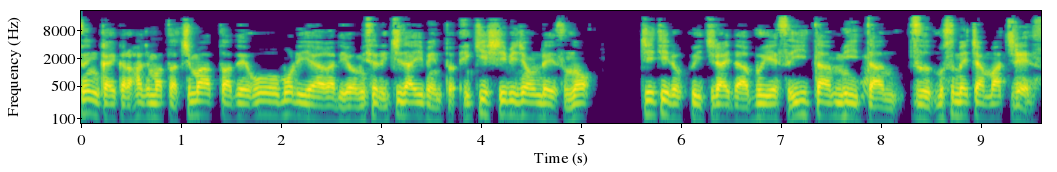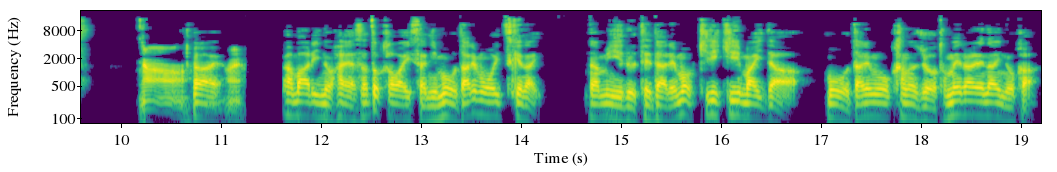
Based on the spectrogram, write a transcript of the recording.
前回から始まった巷で大盛り上がりを見せる一大イベント、エキシビジョンレースの GT61 ライダー VS イータンミータンズ娘ちゃんマッチレース。ああ。はい。はい。あまりの速さと可愛さにもう誰も追いつけない。並みいる手だれもキリキリマイダー。もう誰も彼女を止められないのか。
